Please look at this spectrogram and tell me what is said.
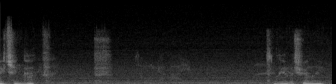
catching up. It's Limacelli.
